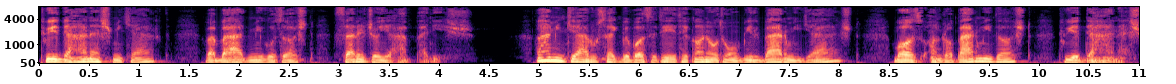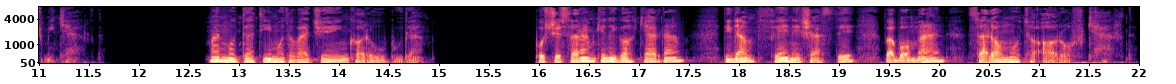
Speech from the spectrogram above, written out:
توی دهنش می کرد و بعد می گذاشت سر جای اولیش. و همین که عروسک به واسطه تکان اتومبیل برمیگشت باز آن را بر می توی دهنش می کرد. من مدتی متوجه این کار او بودم. پشت سرم که نگاه کردم دیدم فه نشسته و با من سلام و تعارف کرد.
